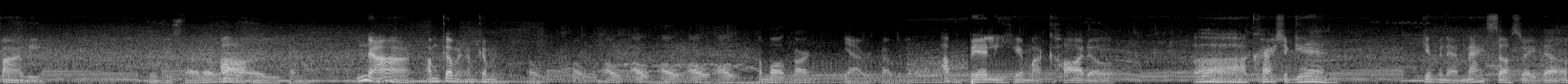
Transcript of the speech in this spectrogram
finally. Did you start over Oh. or are you coming? Nah, I'm coming. I'm coming. Oh, oh, oh, oh, oh, oh, oh. Come on, car. Yeah, I recovered it. I barely hear my car though. Oh, crash again. Giving that max sauce right now.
